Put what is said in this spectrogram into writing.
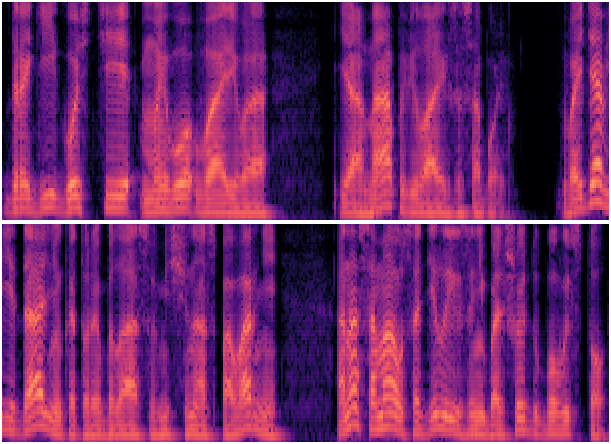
дорогие гости, моего варева!» И она повела их за собой. Войдя в едальню, которая была совмещена с поварней, она сама усадила их за небольшой дубовый стол.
